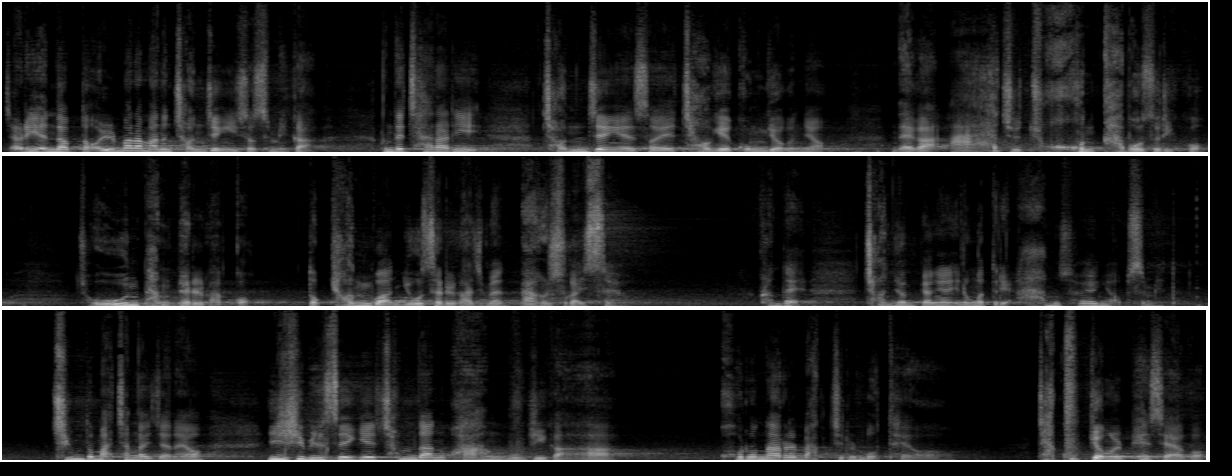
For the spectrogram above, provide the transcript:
자, 우리 옛날부터 얼마나 많은 전쟁이 있었습니까? 근데 차라리 전쟁에서의 적의 공격은요, 내가 아주 좋은 갑옷을 입고 좋은 방패를 갖고 또 견고한 요새를 가지면 막을 수가 있어요. 그런데 전염병이나 이런 것들이 아무 소용이 없습니다. 지금도 마찬가지잖아요. 21세기의 첨단 과학 무기가 코로나를 막지를 못해요. 자, 국경을 폐쇄하고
